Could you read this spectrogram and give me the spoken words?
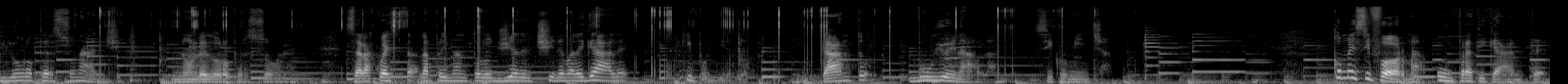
i loro personaggi, non le loro persone. Sarà questa la prima antologia del cinema legale? Chi può dirlo? Intanto, buio in aula. Si comincia. Come si forma un praticante?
